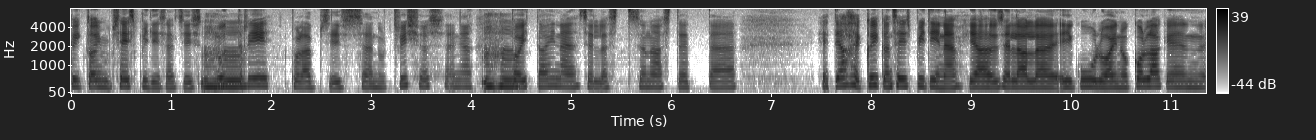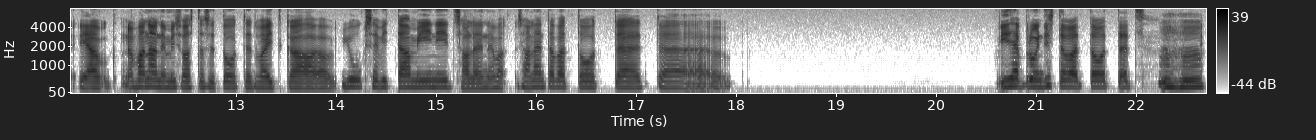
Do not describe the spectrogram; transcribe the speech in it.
kõik toimib seespidiselt, siis mm -hmm. nutri tuleb siis nutritious on ju mm -hmm., toitaine sellest sõnast, et et jah, et kõik on seespidine ja selle alla ei kuulu ainult kollageen ja vananemisvastased tooted, vaid ka juuksevitamiinid, saleneva, salendavad tooted äh,, isepruundistavad tooted mm, -hmm.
